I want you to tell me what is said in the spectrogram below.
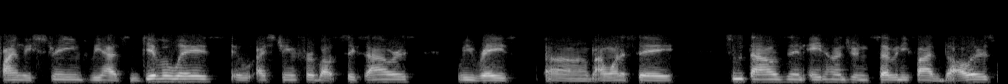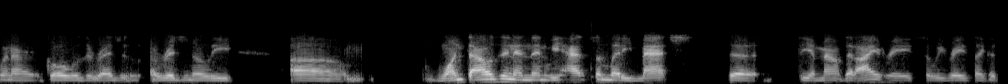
finally streamed, we had some giveaways. It, I streamed for about six hours. We raised, um, I want to say, two thousand eight hundred and seventy-five dollars when our goal was orig- originally um, one thousand, and then we had somebody match the the amount that I raised. So we raised like a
